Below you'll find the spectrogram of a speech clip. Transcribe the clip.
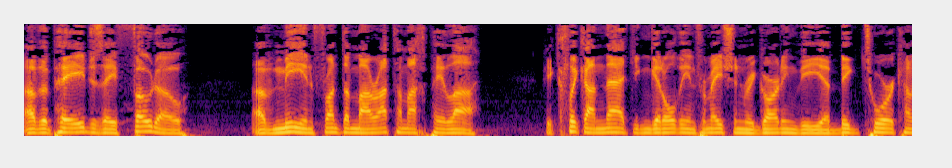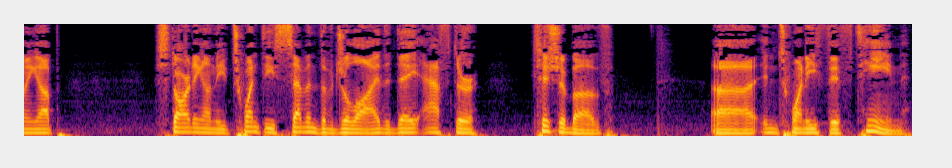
of the page is a photo of me in front of Me'arat Machpelah. If you click on that, you can get all the information regarding the uh, big tour coming up starting on the 27th of July, the day after Tisha uh, in 2015.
